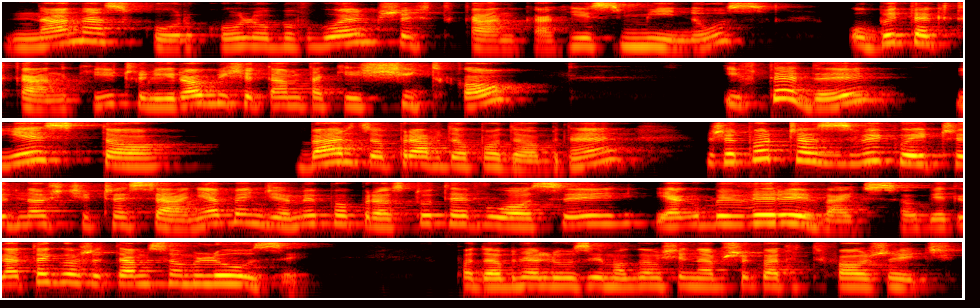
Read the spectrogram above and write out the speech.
na naskórku lub w głębszych tkankach jest minus, ubytek tkanki, czyli robi się tam takie sitko, i wtedy jest to bardzo prawdopodobne, że podczas zwykłej czynności czesania będziemy po prostu te włosy jakby wyrywać sobie, dlatego że tam są luzy. Podobne luzy mogą się na przykład tworzyć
